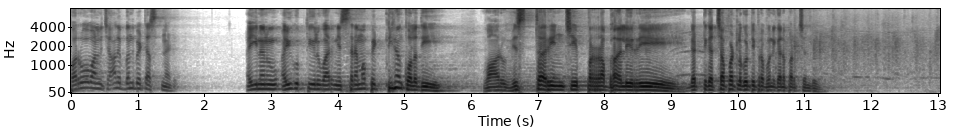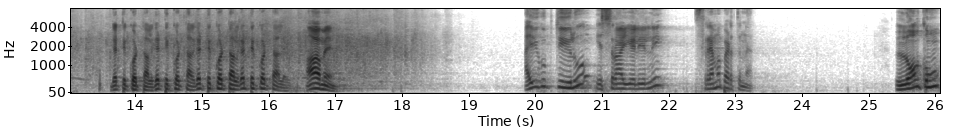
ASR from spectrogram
ఫరో వాళ్ళని చాలా ఇబ్బంది పెట్టేస్తున్నాడు. అయినను ఐగుప్తీయులు వారిని శ్రమ పెట్టిన కొలది. వారు విస్తరించి ప్రబలిరి గట్టిగా చప్పట్లు కొట్టి ప్రభుని కనపరచండి. గట్టి కొట్టాలి గట్టి కొట్టాలి గట్టి కొట్టాలి గట్టి కొట్టాలి. ఆమె ఐగుప్తీయులు ఇస్రాయేలీల్ని శ్రమ పెడుతున్నారు. లోకం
